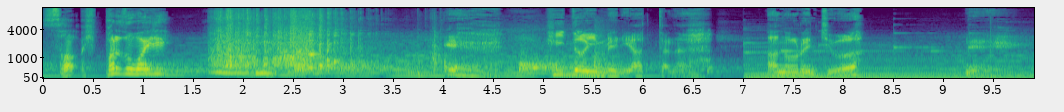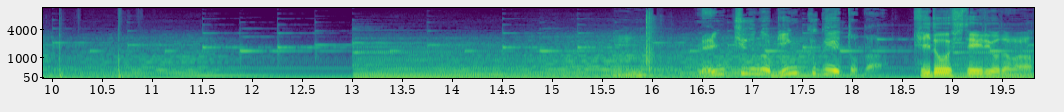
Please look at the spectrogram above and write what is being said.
さあ引っ張るぞワイリーひどい目にあったな。あの連中は？ねえ。連中のリンクゲートだ。起動しているようだが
